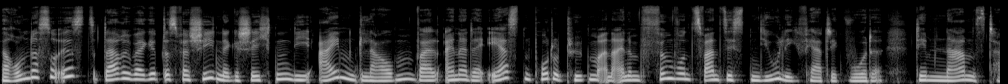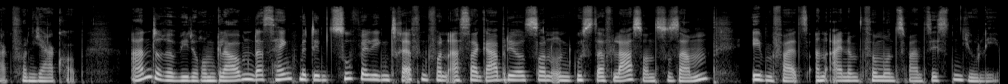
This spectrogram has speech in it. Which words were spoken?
Warum das so ist, darüber gibt es verschiedene Geschichten. Die einen glauben, weil einer der ersten Prototypen an einem 25. Juli fertig wurde, dem Namenstag von Jakob. Andere wiederum glauben, das hängt mit dem zufälligen Treffen von Assa Gabrielsson und Gustav Larsson zusammen, ebenfalls an einem 25. Juli.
